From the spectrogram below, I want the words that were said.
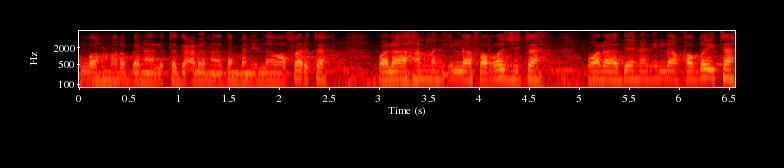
اللهم ربنا لا تدع لنا ذنبا إلا غفرته ولا هما إلا فرجته ولا دينا إلا قضيته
